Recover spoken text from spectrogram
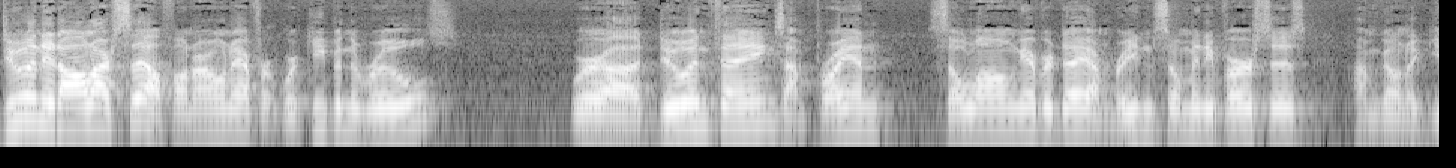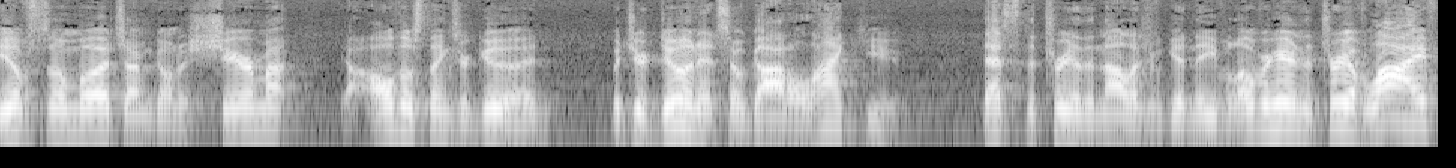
doing it all ourselves on our own effort. We're keeping the rules, we're uh, doing things. I'm praying so long every day. I'm reading so many verses. I'm going to give so much. I'm going to share my. All those things are good, but you're doing it so God will like you. That's the tree of the knowledge of good and evil. Over here in the tree of life,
